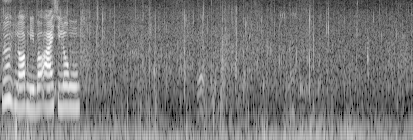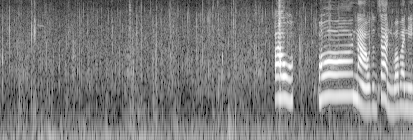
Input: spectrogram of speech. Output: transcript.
เอ้อ รอบนี้เบาอายสิลง เป่าป้อหนาวจนสั่นบ่บัดนี้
